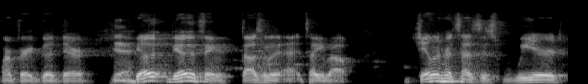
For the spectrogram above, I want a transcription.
aren't very good there. Yeah. The other, the other thing that I was going to tell you about, Jalen Hurts has this weird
